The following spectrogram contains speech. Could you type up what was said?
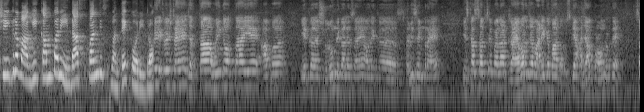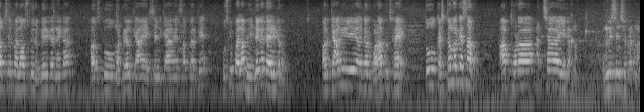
ಶೀಘ್ರವಾಗಿ ಕಂಪನಿಯಿಂದ ಸ್ಪಂದಿಸುವಂತೆ ಕೋರಿದ್ರು रिक्वेस्ट है जितना होगा उतना ये आप एक शोरूम निकाले से है और एक सर्विस सेंटर है इसका सबसे पहला ड्राइवर जब आने के बाद उसके हजार प्रॉब्लम रहते हैं सबसे पहला उसको रिपेयर करने का और उसको मटेरियल क्या है एक्सचेंज क्या है सब करके उसको पहला भेजने का तैयारी करो और क्या भी अगर बड़ा कुछ है तो कस्टमर के साथ आप थोड़ा अच्छा ये करना रिलेशनशिप रखना।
